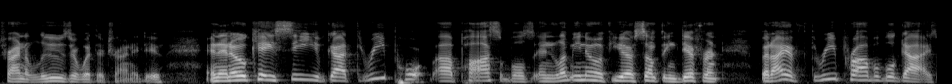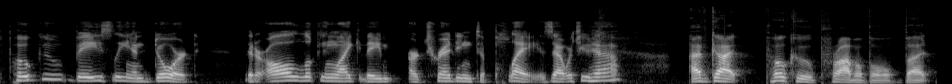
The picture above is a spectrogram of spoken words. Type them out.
trying to lose or what they're trying to do. And then OKC, you've got three po- uh, possibles, and let me know if you have something different. But I have three probable guys: Poku, Bazley, and Dort, that are all looking like they are trending to play. Is that what you have? I've got Poku probable, but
